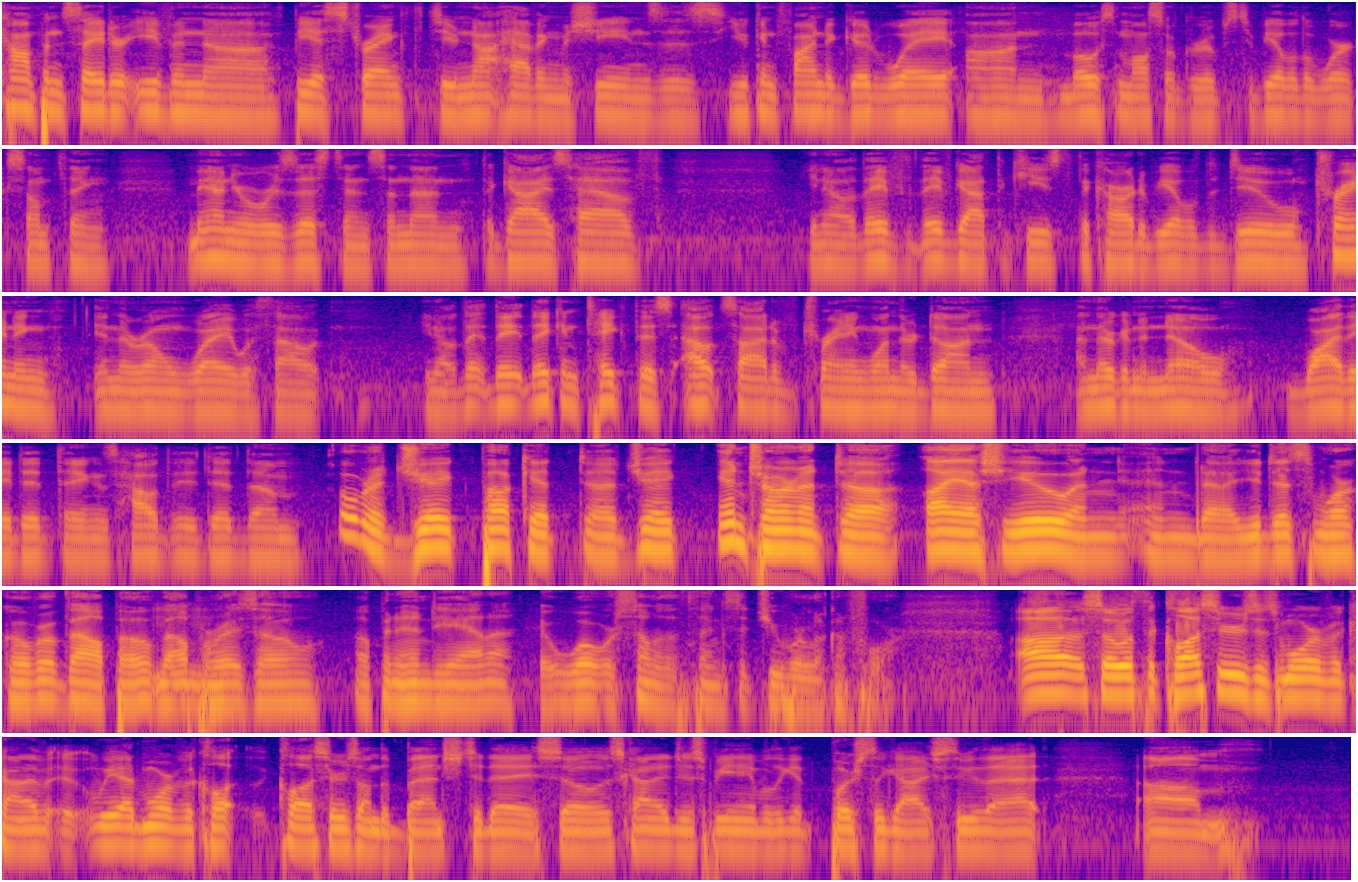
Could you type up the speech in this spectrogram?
compensate or even uh, be a strength to not having machines is you can find a good way on most muscle groups to be able to work something manual resistance. And then the guys have you know they've they've got the keys to the car to be able to do training in their own way without you know they, they, they can take this outside of training when they're done and they're going to know why they did things how they did them. Over to Jake Puckett. Uh, Jake, intern at uh, ISU, and and uh, you did some work over at Valpo, Valparaiso, up in Indiana. What were some of the things that you were looking for? Uh, so with the clusters, it's more of a kind of we had more of the cl- clusters on the bench today, so it's kind of just being able to get push the guys through that. Um,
